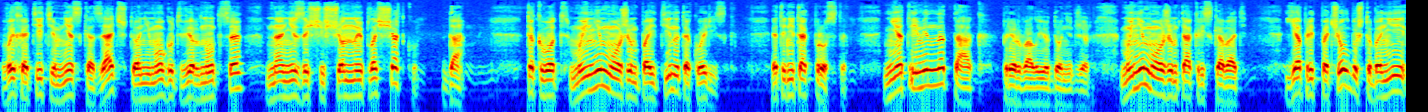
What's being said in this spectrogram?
«Вы хотите мне сказать, что они могут вернуться на незащищенную площадку?» «Да». «Так вот, мы не можем пойти на такой риск. Это не так просто». «Нет, именно так», — прервал ее Дониджер. «Мы не можем так рисковать. Я предпочел бы, чтобы они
